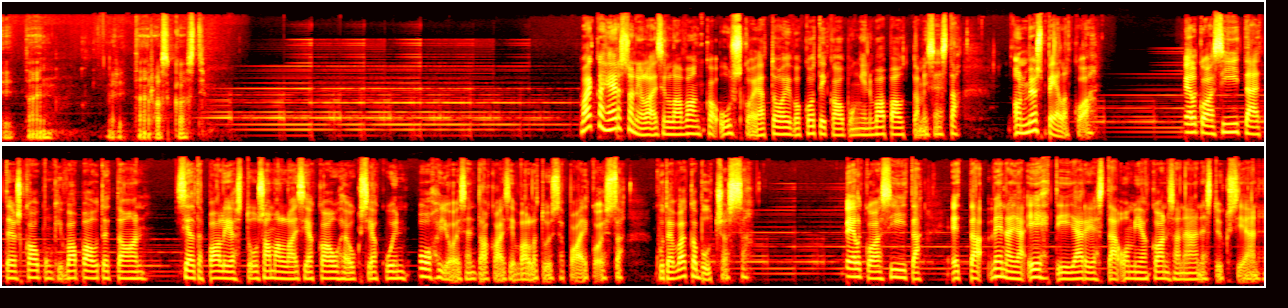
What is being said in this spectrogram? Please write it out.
erittäin, erittäin raskaasti. Vaikka hersonilaisilla on vankka usko ja toivo kotikaupungin vapauttamisesta – on myös pelkoa. Pelkoa siitä, että jos kaupunki vapautetaan, sieltä paljastuu samanlaisia kauheuksia kuin pohjoisen takaisin vallatuissa paikoissa, kuten vaikka Butchassa. Pelkoa siitä, että Venäjä ehtii järjestää omia kansanäänestyksiään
